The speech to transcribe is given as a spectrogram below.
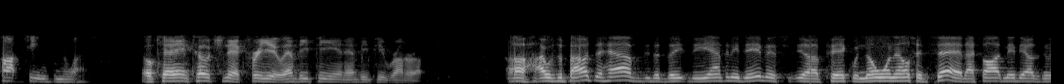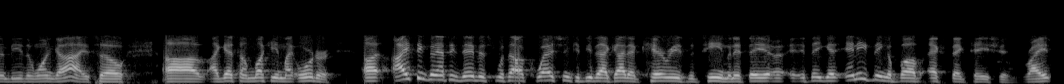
top teams in the West. Okay, and Coach Nick, for you, MVP and MVP runner-up. Uh, I was about to have the the, the Anthony Davis uh, pick when no one else had said. I thought maybe I was going to be the one guy. So uh, I guess I'm lucky in my order. Uh, I think that Anthony Davis, without question, could be that guy that carries the team. And if they uh, if they get anything above expectation, right,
